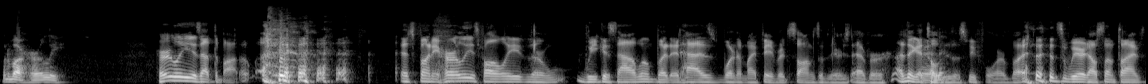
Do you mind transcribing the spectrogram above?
What about Hurley? Hurley is at the bottom. it's funny. Hurley is probably their weakest album, but it has one of my favorite songs of theirs ever. I think I told you this before, but it's weird how sometimes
